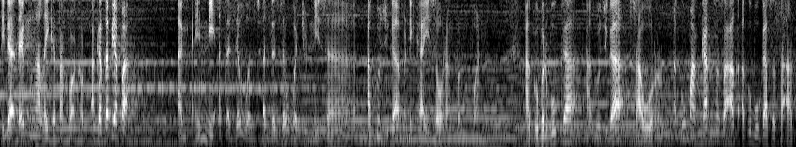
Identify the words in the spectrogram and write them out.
Tidak ada yang mengalahi ketakwaan akan tapi apa? Ini atazawwaj atazawwajun nisa. Aku juga menikahi seorang perempuan aku berbuka aku juga sahur. Aku makan sesaat aku buka sesaat.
